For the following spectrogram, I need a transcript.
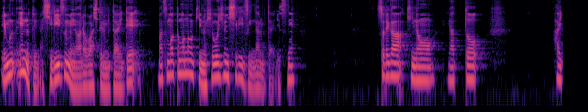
MN というのはシリーズ名を表しているみたいで松本物置の標準シリーズになるみたいですね。それが昨日やっと入っ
